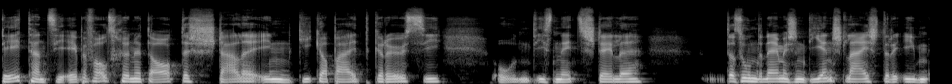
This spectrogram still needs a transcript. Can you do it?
Dort haben sie ebenfalls können Daten stellen in Gigabyte Größe und ins Netz stellen das Unternehmen ist ein Dienstleister im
